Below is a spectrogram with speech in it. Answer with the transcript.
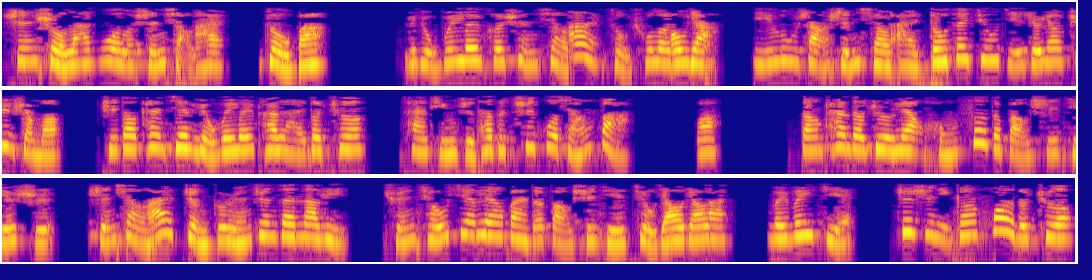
伸手拉过了沈小爱，走吧。柳微微和沈小爱走出了欧亚，一路上沈小爱都在纠结着要吃什么，直到看见柳微微开来的车，才停止他的吃货想法。哇！当看到这辆红色的保时捷时，沈小爱整个人站在那里，全球限量版的保时捷九幺幺啊！微微姐，这是你刚画的车。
